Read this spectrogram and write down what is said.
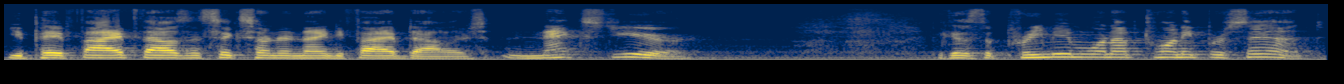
you pay five thousand six hundred ninety-five dollars. Next year, because the premium went up twenty percent,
